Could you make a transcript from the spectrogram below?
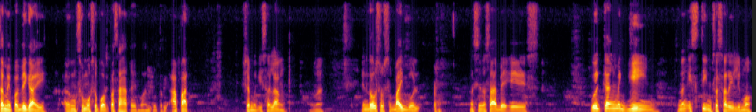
kami pabigay, ang sumusuporta sa akin, 1, 2, 3, apat. Siya mag-isa lang. Diba? And also sa Bible, ang sinasabi is, huwag kang mag-gain ng esteem sa sarili mo.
